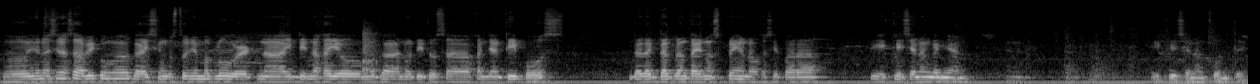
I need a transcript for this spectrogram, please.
So, yun ang sinasabi ko nga guys, kung gusto niyo mag-lowered na hindi na kayo mag-ano dito sa kanyang tipos, dadagdag lang tayo ng spring ano kasi para iikli siya ng ganyan. Yan. Iikli siya ng konti.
